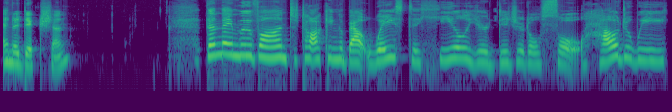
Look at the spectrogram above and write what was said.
and addiction. Then they move on to talking about ways to heal your digital soul. How do we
